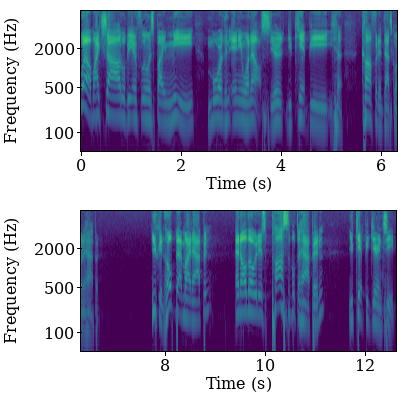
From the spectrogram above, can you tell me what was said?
well, my child will be influenced by me more than anyone else. You're, you can't be confident that's going to happen. You can hope that might happen, and although it is possible to happen, you can't be guaranteed.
